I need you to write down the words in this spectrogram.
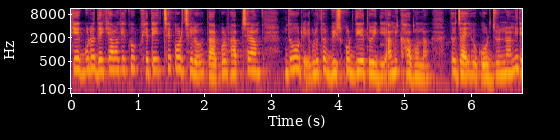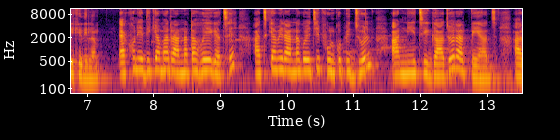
কেকগুলো দেখে আমাকে খুব খেতে ইচ্ছে করছিল, তারপর ভাবছিলাম, ধুর, এগুলো তো বিস্কুট দিয়ে তৈরি, আমি খাব না। তো যাই হোক, ওর জন্য আমি রেখে দিলাম। এখন এদিকে আমার রান্নাটা হয়ে গেছে। আজকে আমি রান্না করেছি ফুলকপির ঝোল আর নিয়েছি গাজর আর পেঁয়াজ। আর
